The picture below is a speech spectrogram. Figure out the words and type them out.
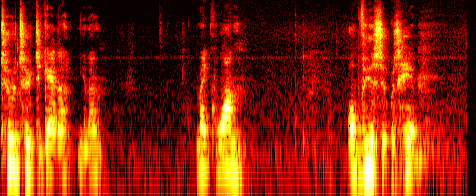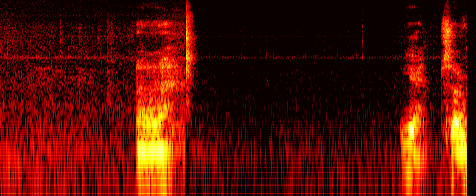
two and two together, you know, make one. Obvious it was him. Uh, yeah, so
